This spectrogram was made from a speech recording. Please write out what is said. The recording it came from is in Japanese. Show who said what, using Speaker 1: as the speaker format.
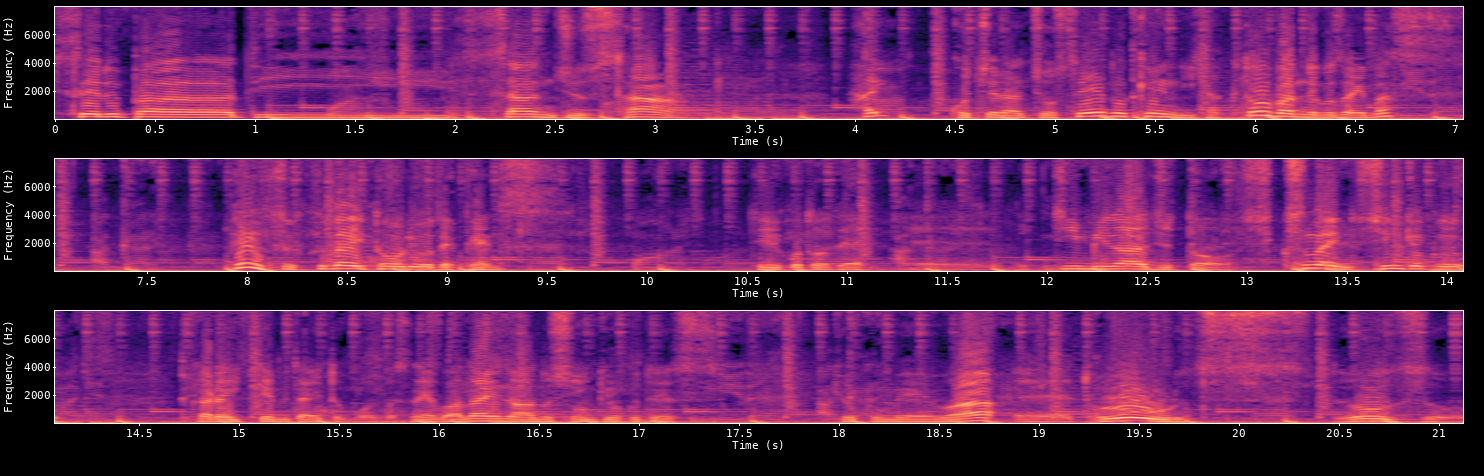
Speaker 1: キセルパーティー33。はい、こちら女性の権利110番でございます。ペンス副大統領でペンス。ということで、えーニッキー・ミナージュと69の新曲から行ってみたいと思いますね。話題のあの新曲です。曲名は、えートロールズ。どうぞ。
